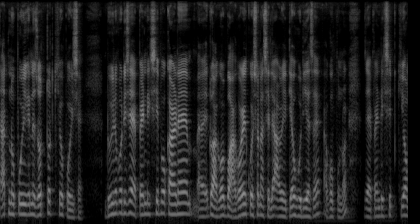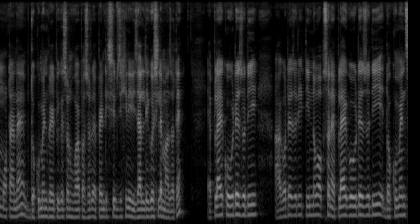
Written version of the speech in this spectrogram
তাত নপৰি কিনে য'ত ত'ত কিয় পৰিছে? দুই নম্বৰ দিছে এপেণ্ডিক্সিপৰ কাৰণে এইটো আগৰ আগৰে কুৱেশ্যন আছিলে আৰু এতিয়াও সুধি আছে আকৌ পুনৰ যে এপেণ্ডিক্সিপ কিয় মতা নাই ডকুমেণ্ট ভেৰিফিকেশ্যন হোৱাৰ পাছতো এপেণ্ডিক্সিপ যিখিনি ৰিজাল্ট দি গৈছিলে মাজতে এপ্লাই কৰোঁতে যদি আগতে যদি তিনি নম্বৰ অপশ্যন এপ্লাই কৰোঁতে যদি ডকুমেণ্টছ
